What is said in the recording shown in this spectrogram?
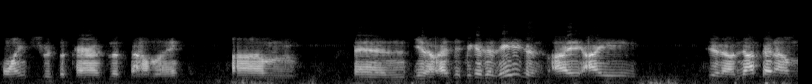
points with the parents and the family. Um, and you know, think because as Asians, I, I, you know, not that I'm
